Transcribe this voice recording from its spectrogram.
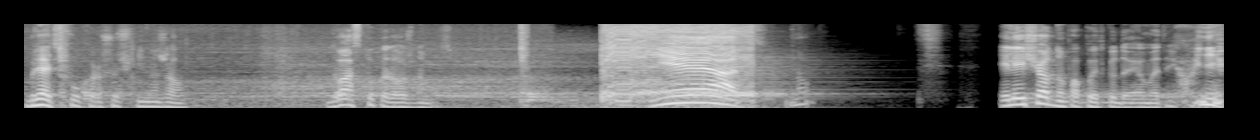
Блять, фу, хорошо, чуть не нажал. Два стука должно быть. Нет! Ну. Или еще одну попытку даем этой хуйни.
